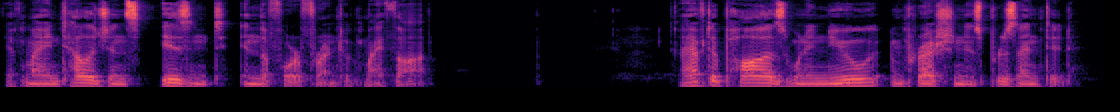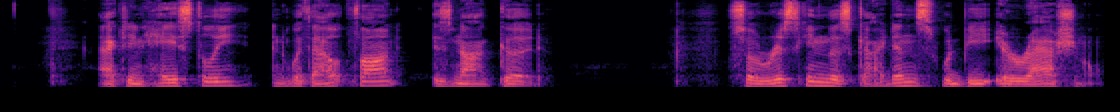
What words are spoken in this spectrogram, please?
if my intelligence isn't in the forefront of my thought. I have to pause when a new impression is presented. Acting hastily and without thought is not good. So risking this guidance would be irrational.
